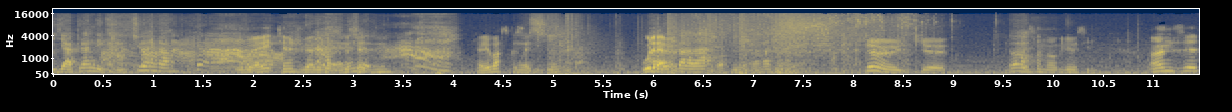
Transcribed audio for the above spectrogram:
il y a plein d'écritures là. Ouais, tiens, je vais aller voir ce que ça dit. Aller voir ce que aussi. Oula Allez par là. Oh, Donc, euh, ça, c'est en anglais aussi. On the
